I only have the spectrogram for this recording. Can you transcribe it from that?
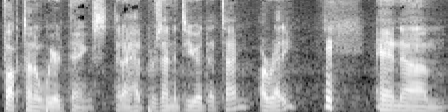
fuck ton of weird things that I had presented to you at that time already. and, um,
